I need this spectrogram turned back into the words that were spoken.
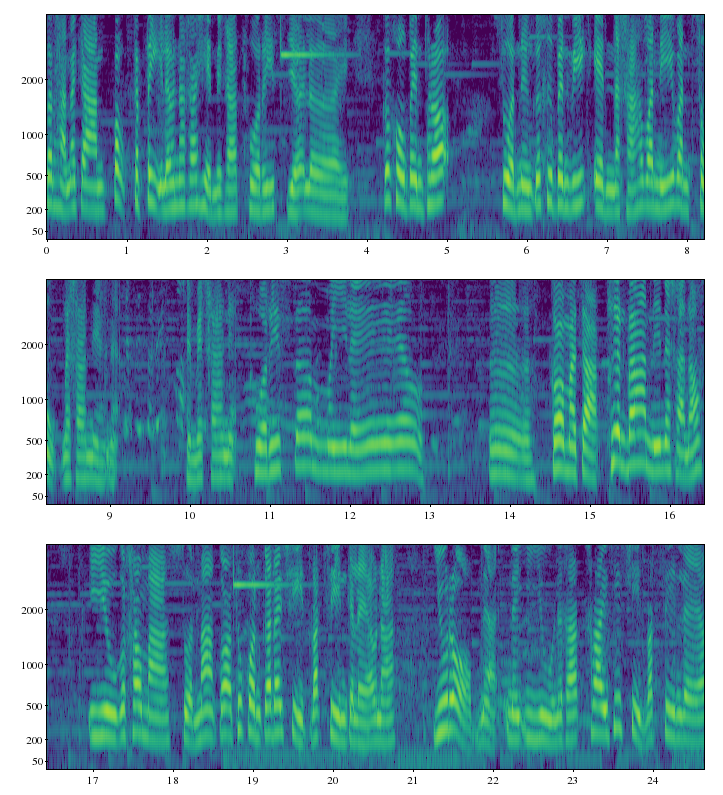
สถานการณ์ปกติแล้วนะคะเห็นไหมคะทัวริสเยอะเลย ก็คงเป็นเพราะส่วนหนึ่งก็คือเป็นวีคเอนนะคะ วันนี้วันศุกร์นะคะเนี่ยเนี่ยเห็นไหมคะเนี่ยทัวริสต์เริ่มมีแล้วเออก็มาจากเพื่อนบ้านนี้นะคะเนาะ EU ก็เข้ามาส่วนมากก็ทุกคนก็ได้ฉีดวัคซีนกันแล้วนะ ยุโรปเนี่ยใน EU นะคะ ใครที่ฉีดวัคซีนแล้ว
